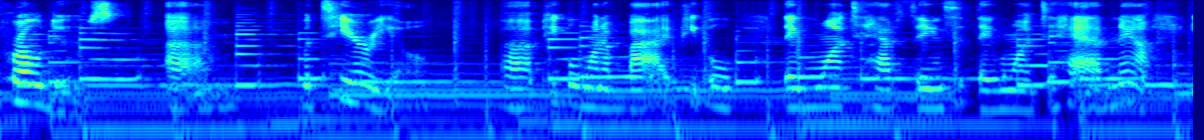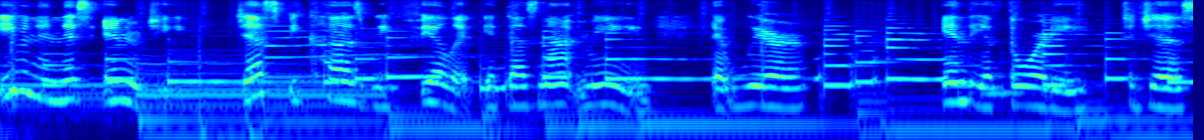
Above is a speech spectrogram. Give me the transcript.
produce, um, material. Uh, people want to buy. People they want to have things that they want to have. Now, even in this energy, just because we feel it, it does not mean that we're in the authority to just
